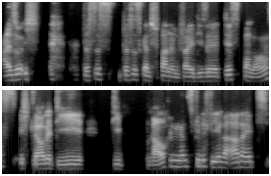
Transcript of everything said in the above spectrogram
also ich, das ist, das ist ganz spannend, weil diese Disbalance, ich glaube, die, die brauchen ganz viele für ihre Arbeit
